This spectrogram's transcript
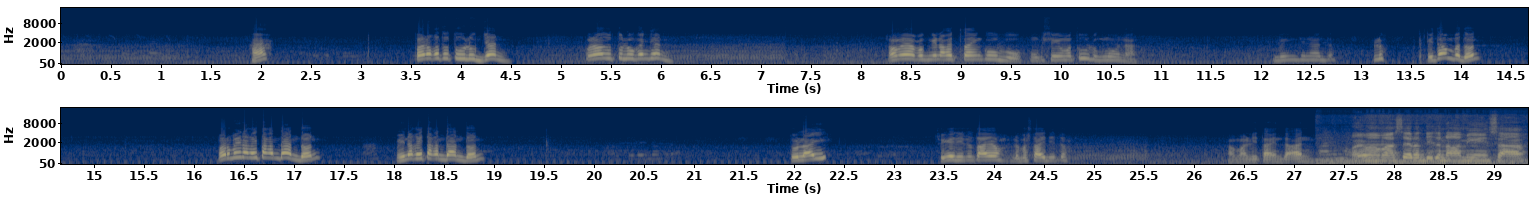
ha? Paano ka tutulog dyan? Wala kang tutulugan dyan. Mamaya, pag may nakita tayong kubo, kung gusto nyo matulog muna. Iba yung dinada. Alo, may daan ba doon? Parang may nakita kang daan doon? May nakita kang daan doon? Tulay? Sige, dito tayo. Labas tayo dito. Ah, tayong daan. Okay mga master, nandito na kami sa...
